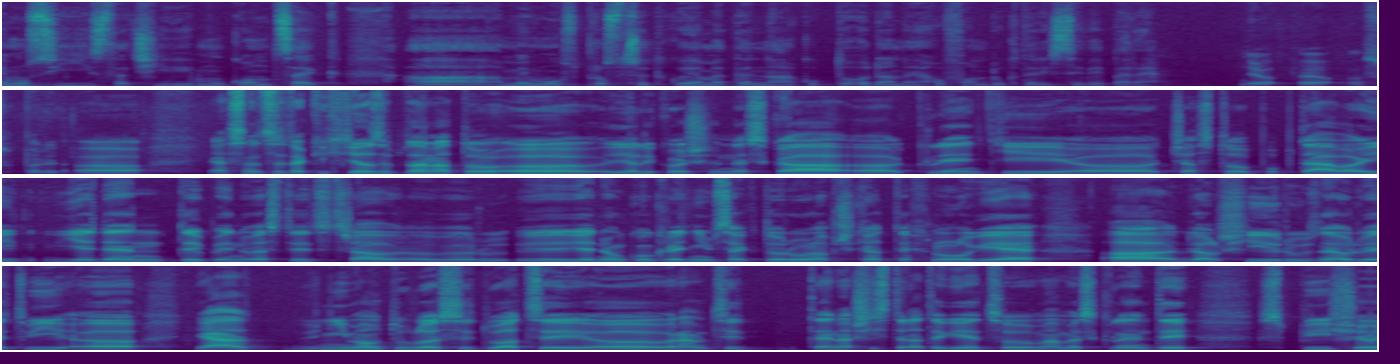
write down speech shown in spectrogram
Nemusí, stačí mu koncek a my mu zprostředkujeme ten nákup toho daného fondu, který si vybere. Jo, jo, super. Uh, já jsem se taky chtěl zeptat na to, uh, jelikož dneska uh, klienti uh, často poptávají jeden typ investic třeba v jednom konkrétním sektoru, například technologie a další různé odvětví. Uh, já vnímám tuhle situaci uh, v rámci té naší strategie, co máme s klienty, spíš uh,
